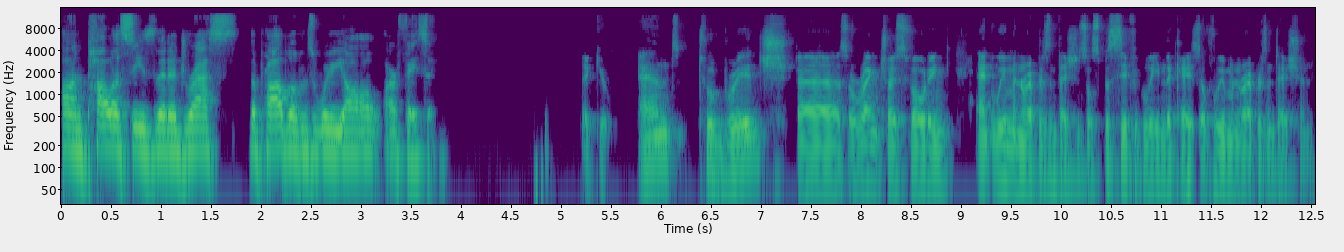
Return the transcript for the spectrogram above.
on policies that address the problems we all are facing. Thank you. And to bridge uh, so ranked choice voting and women representation, so specifically in the case of women representation,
